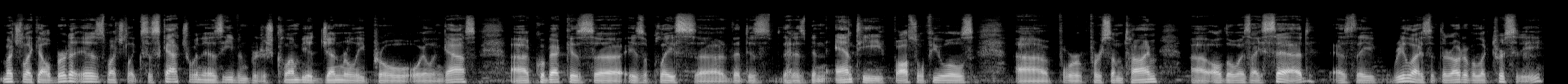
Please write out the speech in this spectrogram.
much like Alberta is, much like Saskatchewan is, even British Columbia generally pro oil and gas. Uh, Quebec is uh, is a place uh, that is that has been anti fossil fuels uh, for for some time. Although, as I said, as they realize that they're out of electricity,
